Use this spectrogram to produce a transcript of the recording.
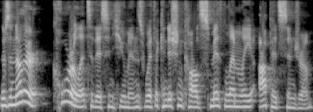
There's another correlate to this in humans with a condition called Smith Lemli Opitz syndrome.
